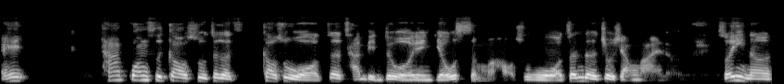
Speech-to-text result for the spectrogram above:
诶，他光是告诉这个，告诉我这产品对我而言有什么好处，我真的就想买了。所以呢，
